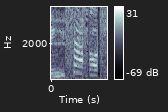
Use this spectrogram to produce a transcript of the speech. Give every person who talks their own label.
Speaker 1: and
